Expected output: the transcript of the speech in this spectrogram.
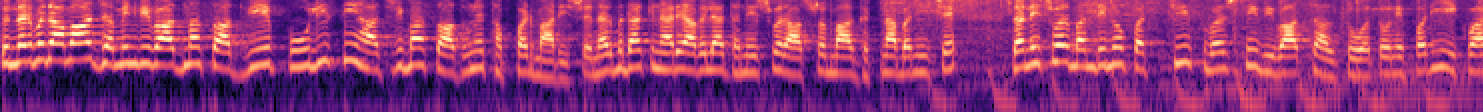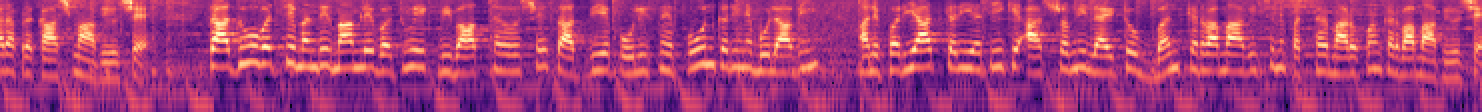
તો નર્મદામાં જમીન વિવાદમાં સાધ્વીએ પોલીસની હાજરીમાં સાધુને થપ્પડ મારી છે. નર્મદા કિનારે આવેલા ધનેશ્વર આશ્રમમાં ઘટના બની છે. ધનેશ્વર મંદિરનો પચીસ વર્ષથી વિવાદ ચાલતો હતો અને ફરી એકવાર આ પ્રકાશમાં આવ્યો છે. સાધુઓ વચ્ચે મંદિર મામલે વધુ એક વિવાદ થયો છે. સાધ્વીએ પોલીસને ફોન કરીને બોલાવી અને ફરિયાદ કરી હતી કે આશ્રમની લાઇટો બંધ કરવામાં આવી છે અને પથ્થરમારો પણ કરવામાં આવ્યો છે.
